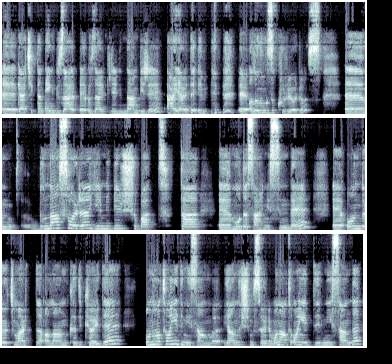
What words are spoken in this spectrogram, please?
e, gerçekten en güzel e, özelliklerinden biri. Her yerde ev, e, alanımızı kuruyoruz. E, bundan sonra 21 Şubat'ta e, moda sahnesinde, e, 14 Mart'ta alan Kadıköy'de 16-17 Nisan mı yanlış mı söyleyeyim 16-17 Nisan'da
